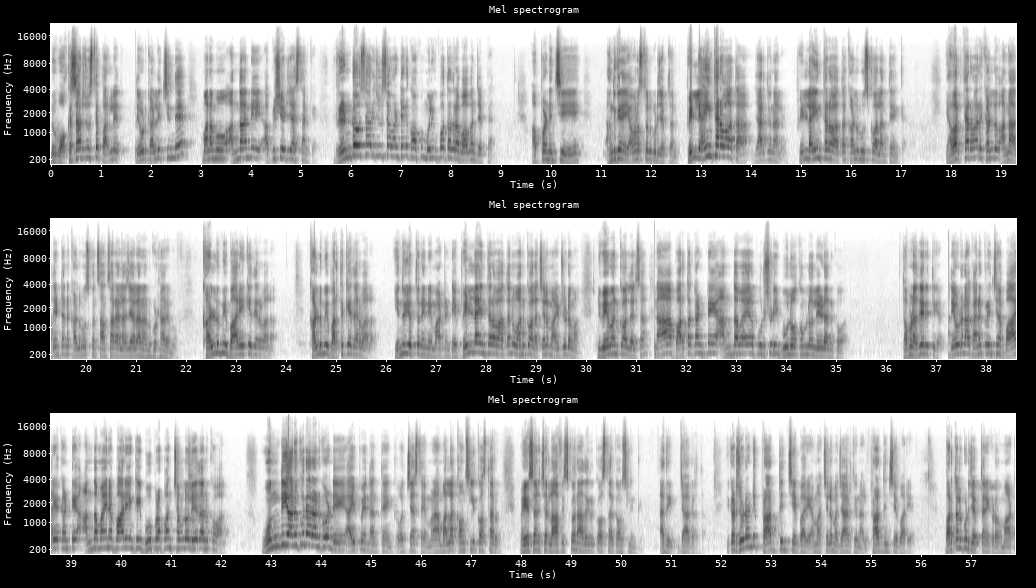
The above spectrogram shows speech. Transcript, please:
నువ్వు ఒక్కసారి చూస్తే పర్లేదు. దేవుడు కళ్ళు ఇచ్చిందే మనము అందాన్ని అప్రిషియేట్ చేస్తానికే. రెండోసారి చూసామంటేనే కోపం మునిగిపోతుందిరా బాబు అని చెప్పాను. అప్పటి నుంచి అందుకనే యవనస్తులు కూడా చెప్తాను. పెళ్ళి అయిన తర్వాత జాగ్రత్త వినాలి పెళ్ళి అయిన తర్వాత కళ్ళు మూసుకోవాలి అంతే ఇంకా. ఎవరికి తెరవాలి కళ్ళు? అన్న అదేంటన్నా కళ్ళు మూసుకొని సంసారం ఎలా చేయాలని అనుకుంటున్నారేమో. కళ్ళు మీ భార్యకే తెరవాలా? కళ్ళు మీ భర్తకే తెరవాలా? ఎందుకు చెప్తున్నా నేను ఈ మాట అంటే పెళ్ళి అయిన తర్వాత నువ్వు అనుకోవాలా? చలమా ఇటు చూడమ్మా నువ్వేమనుకోవాలి తెలుసా? నా భర్త కంటే అందమైన పురుషుడు ఈ భూలోకంలో లేడు అనుకోవాలి తమ్ముడు అదే రీతిగా. దేవుడు నాకు అనుగ్రహించిన భార్య కంటే అందమైన భార్య ఇంక ఈ భూప్రపంచంలో లేదనుకోవాలి. ఉంది అనుకున్నారు అనుకోండి అయిపోయింది అంతే ఇంకా. వచ్చేస్తాయి. మన మళ్ళీ కౌన్సిలింగ్కి వస్తారు. ఏసానుచర్ల ఆఫీస్కో నా దగ్గరికి వస్తారు కౌన్సిలింగ్కి అది జాగ్రత్త. ఇక్కడ చూడండి ప్రార్థించే భార్య. అమ్మ చెల్లమ్మ జాగ్రత్త వినాలి ప్రార్థించే భార్య. భర్తలు కూడా చెప్తాను ఇక్కడ ఒక మాట.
